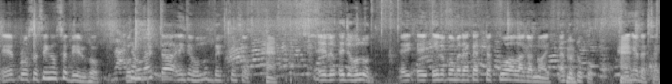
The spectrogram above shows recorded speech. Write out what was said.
এর প্রসেসিং হচ্ছে দীর্ঘ। প্রথমে একটা এই যে হলুদ দেখতেছো? হ্যাঁ। এই যে- এই যে হলুদ। এই এই এরকমের এক একটা কুয়া লাগানো হয় এতটুকু। হ্যাঁ। ভেঙে দেখায়।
